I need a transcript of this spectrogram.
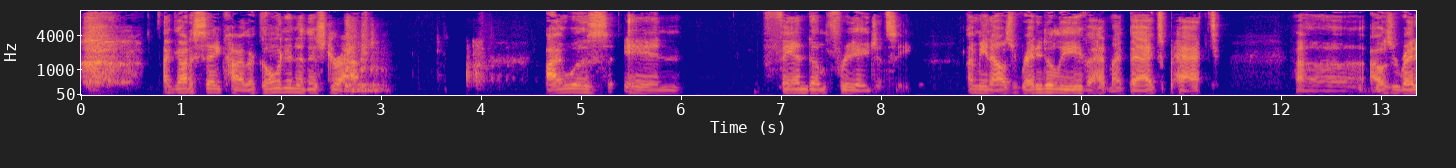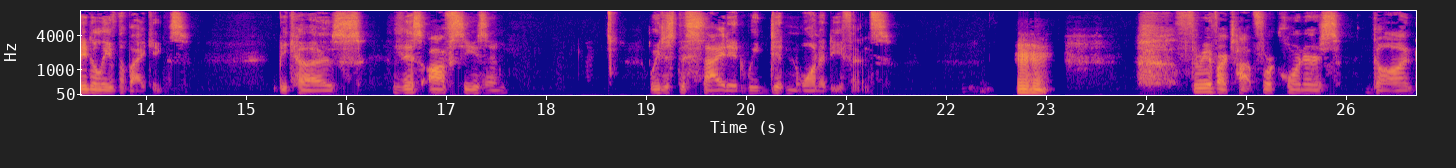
I got to say, Kyler, going into this draft, I was in fandom free agency. I mean, I was ready to leave. I had my bags packed. Uh, I was ready to leave the Vikings because this off season we just decided we didn't want a defense. Mm-hmm. Three of our top four corners gone.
